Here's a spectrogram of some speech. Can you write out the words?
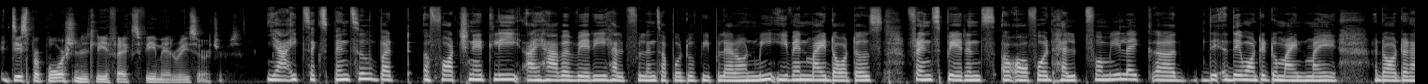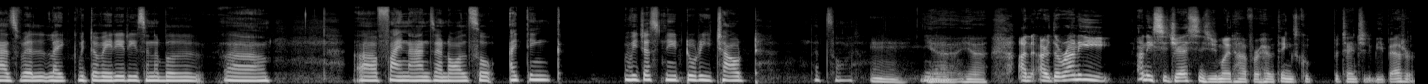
Disproportionately affects female researchers. Yeah, it's expensive, but uh, fortunately, I have a very helpful and supportive people around me. Even my daughter's friends' parents uh, offered help for me. Like uh, they, they wanted to mind my daughter as well, like with a very reasonable uh, uh, finance. And also, I think we just need to reach out. That's all. Mm, yeah, yeah, yeah. And are there any any suggestions you might have for how things could potentially be better?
